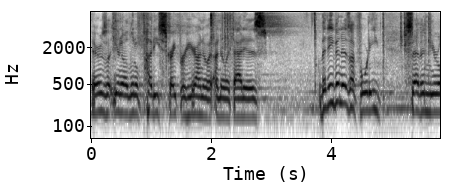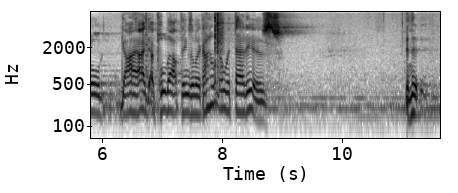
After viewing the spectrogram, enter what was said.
There's a, you know a little putty scraper here. I know I know what that is. But even as a 47 year old guy, I, I, pulled out things. I'm like, I don't know what that is. And then,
